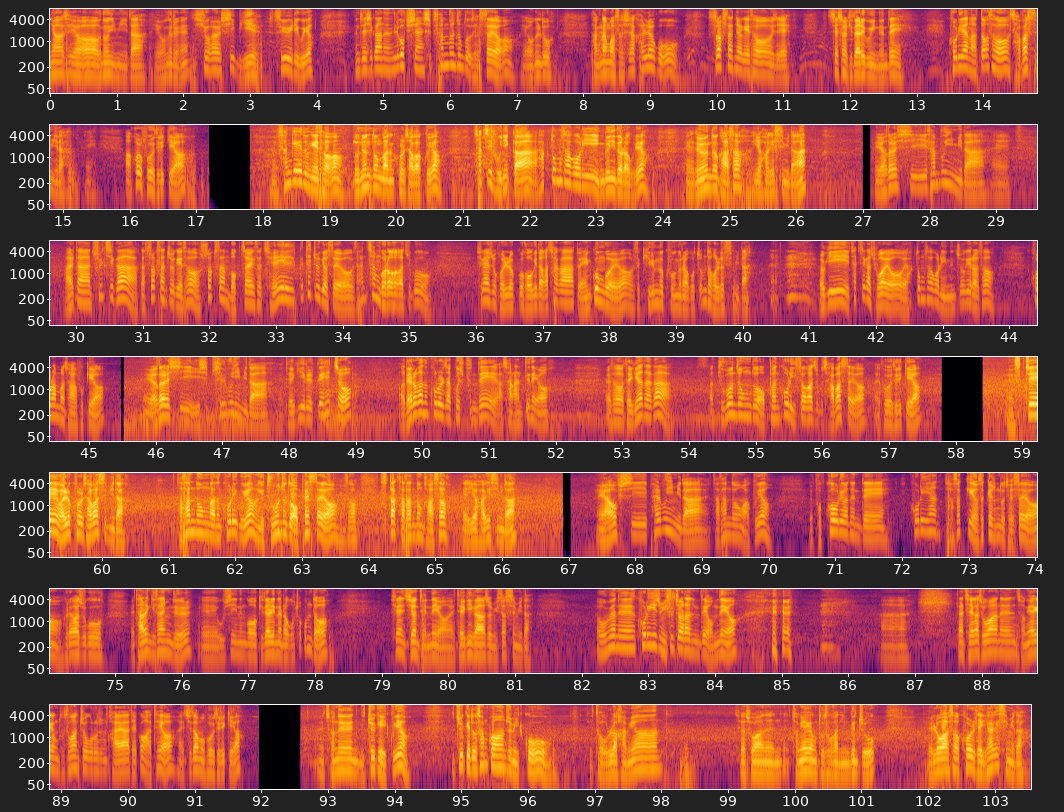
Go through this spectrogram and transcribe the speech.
예, 안녕하세요. 은원입니다. 예, 오늘은 10월 12일 수요일이고요. 현재 시간은 7시 한 13분 정도 됐어요. 예, 오늘도 강남 가서 시작하려고 수락산역에서 이제 지하철 기다리고 있는데 하나 떠서 잡았습니다. 예, 아, 콜 보여드릴게요. 예, 상계동에서 논현동 가는 콜 잡았고요. 착지 보니까 학동사거리 인근이더라고요. 예, 논현동 가서 이어가겠습니다. 8시 3분입니다. 아, 일단 출지가 아까 수락산 쪽에서 수락산 먹자에서 제일 끝에 쪽이었어요. 그래서 한참 걸어가가지고 시간이 좀 걸렸고 거기다가 차가 또 앵꼬 온 거예요. 그래서 기름 넣고 오느라고 좀 더 걸렸습니다. 여기 착지가 좋아요. 학동사거리 있는 쪽이라서 콜 한번 잡아볼게요. 8시 27분입니다. 대기를 꽤 했죠. 아, 내려가는 콜을 잡고 싶은데 잘안 뜨네요. 그래서 대기하다가 두 번 정도 업한 콜이 있어가지고 잡았어요. 네, 보여드릴게요. 네, 숙제 완료 콜을 잡았습니다. 다산동 가는 콜이고요. 이게 두 번 정도 업했어요. 그래서 후딱 다산동 가서 네, 이어가겠습니다. 네, 9시 8분입니다. 다산동 왔고요. 법콜이었는데 콜이 한 5개, 6개 정도 됐어요. 그래가지고 다른 기사님들 예, 오시는 거 기다리느라고 조금 더 시간이 지연됐네요. 예, 대기가 좀 있었습니다. 오면은 콜이 좀 있을 줄 알았는데 없네요. 아, 일단 제가 좋아하는 정약용 도서관 쪽으로 좀 가야 될 것 같아요. 네, 지도 한번 보여드릴게요. 네, 저는 이쪽에 있고요. 이쪽에도 상권 좀 있고 더 올라가면 제가 좋아하는 정약용 도서관 인근 쪽 일로 가서 콜 대기하겠습니다.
